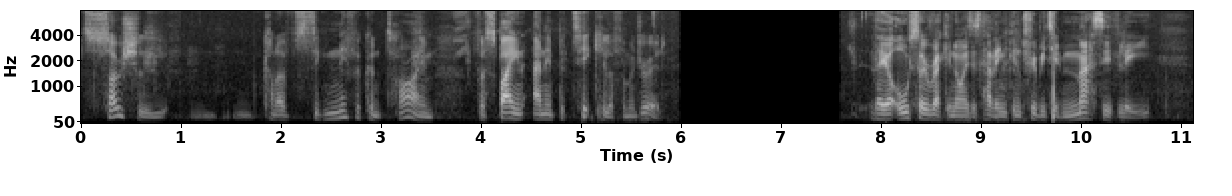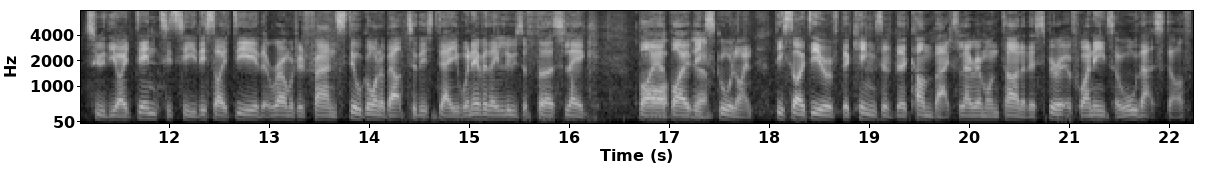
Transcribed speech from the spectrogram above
socially kind of significant time for Spain and in particular for Madrid. they are also recognised as having contributed massively to the identity, this idea that Real Madrid fans still go on about to this day whenever they lose a first leg by, a, Oh, by a big yeah. scoreline. This idea of the kings of the comebacks, La Remontada, the spirit of Juanito, all that stuff.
